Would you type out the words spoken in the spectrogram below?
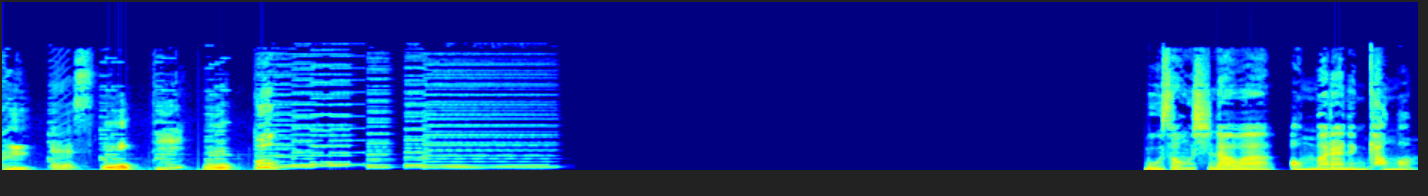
B S O D O 북 모성 신화와 엄마라는 경험.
